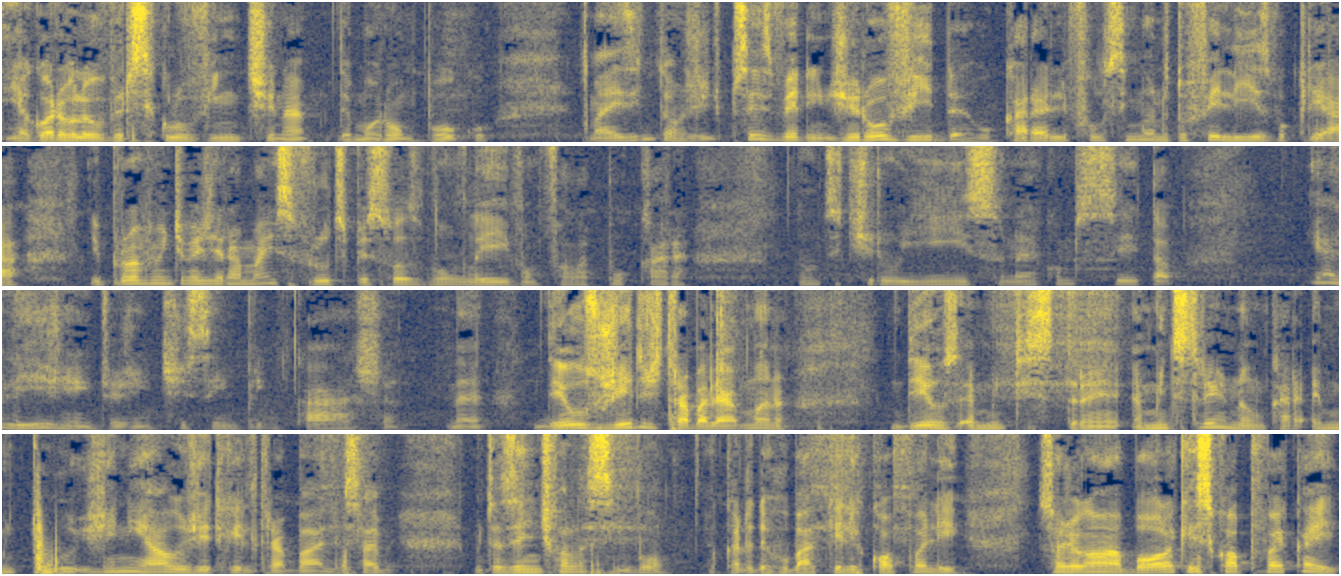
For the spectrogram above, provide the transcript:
E agora eu vou ler o versículo 20, né? Demorou um pouco. Mas então, gente, pra vocês verem, gerou vida. O cara ele falou assim, mano, eu tô feliz, vou criar. E provavelmente vai gerar mais frutos. Pessoas vão ler e vão falar, pô, cara, de onde você tirou isso, né? Como você tal. E ali, gente, a gente sempre encaixa, né? Deus, o jeito de trabalhar, mano, Deus é muito estranho. É muito estranho, não, cara. É muito genial o jeito que ele trabalha, sabe? Muitas vezes a gente fala assim, bom, eu quero derrubar aquele copo ali. Só jogar uma bola que esse copo vai cair.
